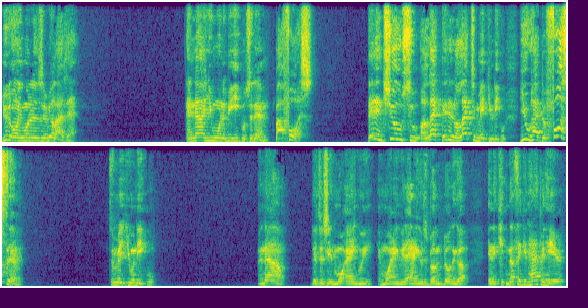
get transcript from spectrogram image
You're the only one that doesn't realize that. And now you want to be equal to them by force. They didn't choose to elect, they didn't elect to make you equal. You had to force them to make you an equal. And now they're just getting more angry and more angry. The anger is building, building up. And it, nothing can happen here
